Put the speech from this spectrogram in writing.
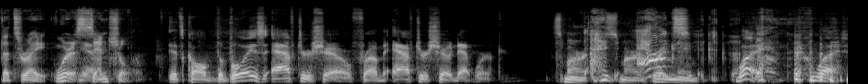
That's right. We're essential. Yeah. It's called The Boys After Show from After Show Network. Smart, smart, Alex, great name. What? what?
